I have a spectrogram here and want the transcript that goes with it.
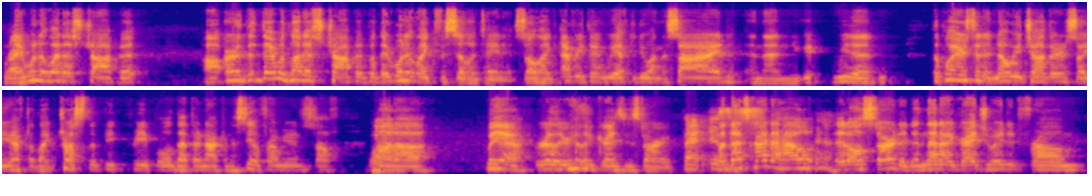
Right. They wouldn't let us chop it. Uh, or th- they would let us chop it, but they wouldn't like facilitate it. So like everything we have to do on the side, and then you, we didn't. The players didn't know each other, so you have to like trust the pe- people that they're not going to steal from you and stuff. Wow. But uh, but yeah, really, really crazy story. That is but that's kind of how yeah. it all started. And then I graduated from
